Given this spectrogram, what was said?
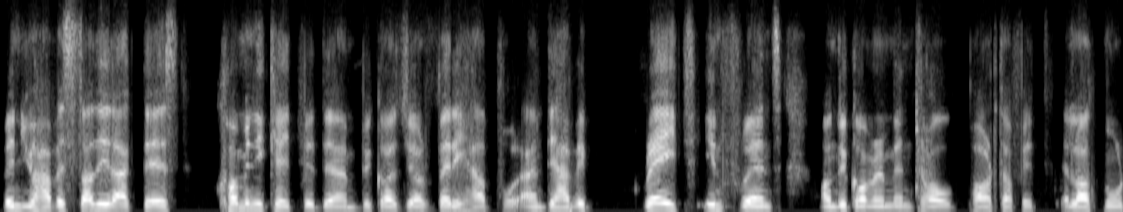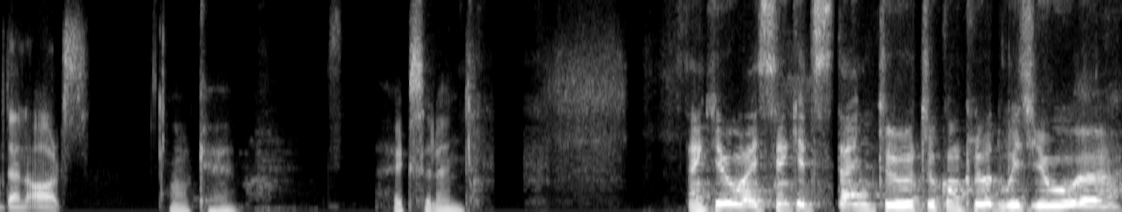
When you have a study like this, communicate with them because you're very helpful and they have a great influence on the governmental part of it, a lot more than ours. Okay, excellent. Thank you. I think it's time to, to conclude with you, uh,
